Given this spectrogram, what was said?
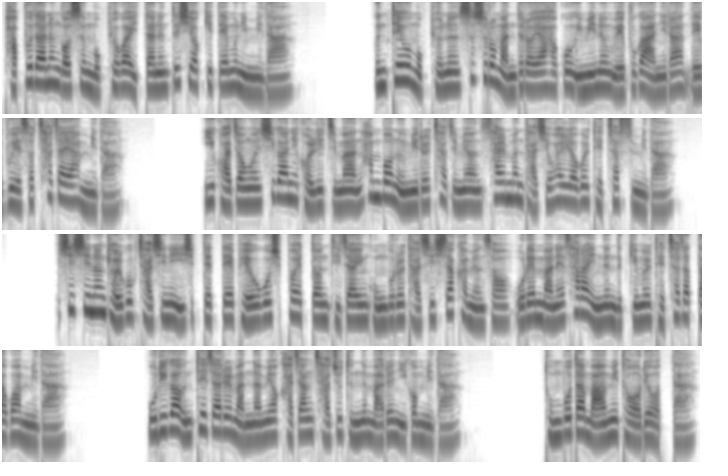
바쁘다는 것은 목표가 있다는 뜻이었기 때문입니다. 은퇴 후 목표는 스스로 만들어야 하고 의미는 외부가 아니라 내부에서 찾아야 합니다. 이 과정은 시간이 걸리지만 한번 의미를 찾으면 삶은 다시 활력을 되찾습니다. CC는 결국 자신이 20대 때 배우고 싶어 했던 디자인 공부를 다시 시작하면서 오랜만에 살아있는 느낌을 되찾았다고 합니다. 우리가 은퇴자를 만나며 가장 자주 듣는 말은 이겁니다. 돈보다 마음이 더 어려웠다.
